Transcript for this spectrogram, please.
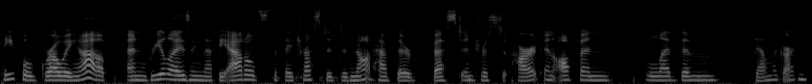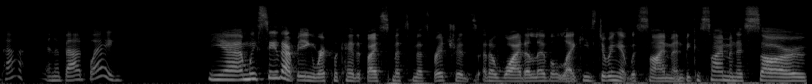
people growing up and realizing that the adults that they trusted did not have their best interest at heart and often led them down the garden path in a bad way. Yeah, and we see that being replicated by Smith Smith Richards at a wider level. Like he's doing it with Simon because Simon is so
